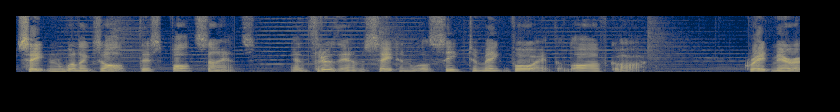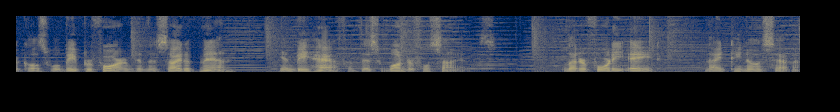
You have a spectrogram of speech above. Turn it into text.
Satan will exalt this false science, and through them Satan will seek to make void the law of God. Great miracles will be performed in the sight of men in behalf of this wonderful science. Letter 48, 1907.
